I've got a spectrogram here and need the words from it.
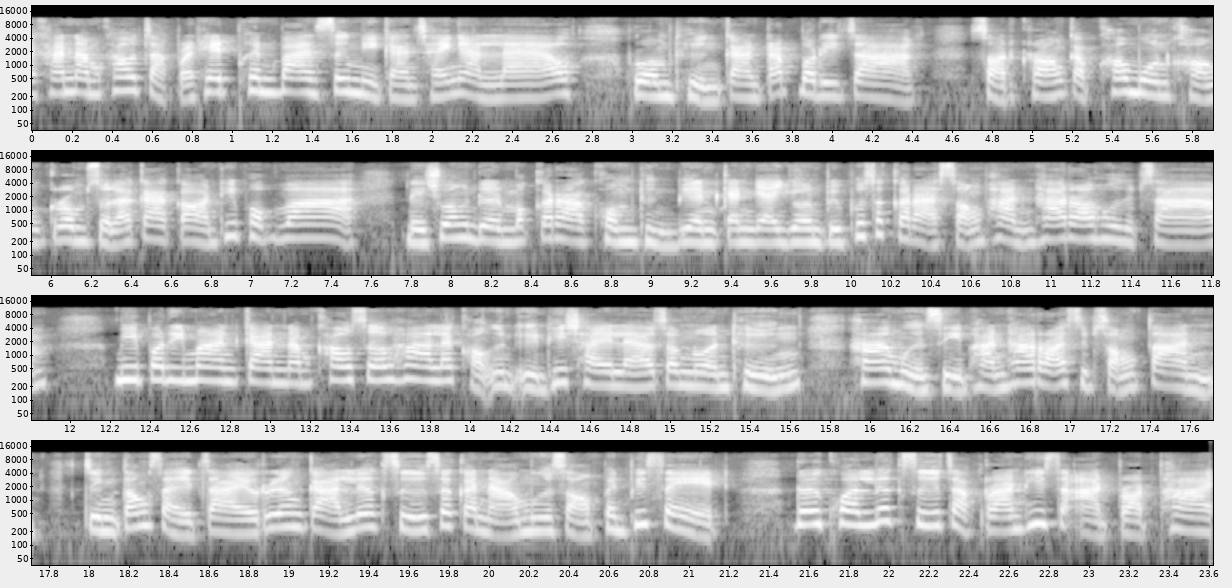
นะคะนำเข้าจากประเทศเพื่อนบ้านซึ่งมีการใช้งานแล้ว รวมถึงการรับบริจาค สอดคล้องกับข้อมูลของกรมศุลกากรที่พบว่าในช่วงเดือนมกราคมถึงเดือนกันยายนปีพุทธศักราช 2563 มีปริมาณการนำเข้าเสื้อผ้าและของอื่น ๆ ที่ใช้แล้วจำนวนถึง 54,512 ตัน จึงต้องใส่ใจเรื่องการเลือกซื้อเสื้อกันหนาวมือสองเป็นพิเศษ โดยควรเลือกซื้อจากร้านที่สะอาดปลอดภัย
